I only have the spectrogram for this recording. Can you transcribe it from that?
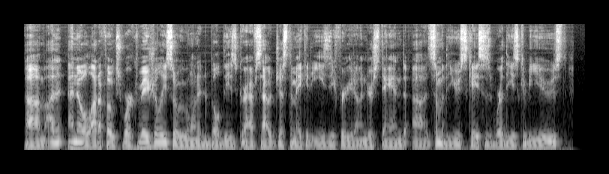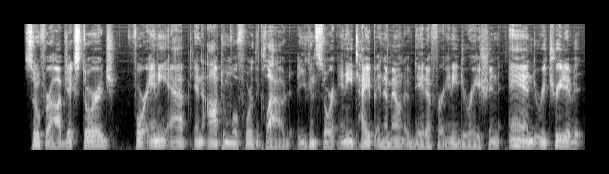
Um, I, I, know a lot of folks work visually, so we wanted to build these graphs out just to make it easy for you to understand uh, some of the use cases where these could be used. So for object storage, for any app and optimal for the cloud. You can store any type and amount of data for any duration and retrieve it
